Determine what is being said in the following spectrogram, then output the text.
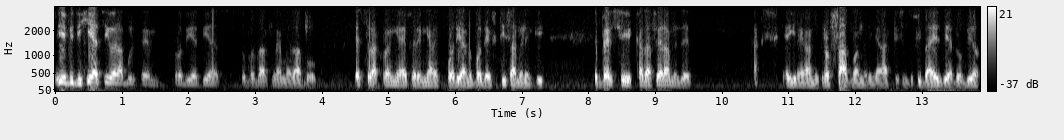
Η επιτυχία σίγουρα που ήρθε πρώτη αιτία στο πρωτάθλημα μετά από τέσσερα χρόνια έφερε μια ευπορία, οπότε χτίσαμε εκεί. Και πέρσι καταφέραμε, τε, έγινε ένα μικρό φάβμα με την κατάκτηση του FIBA το οποίο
